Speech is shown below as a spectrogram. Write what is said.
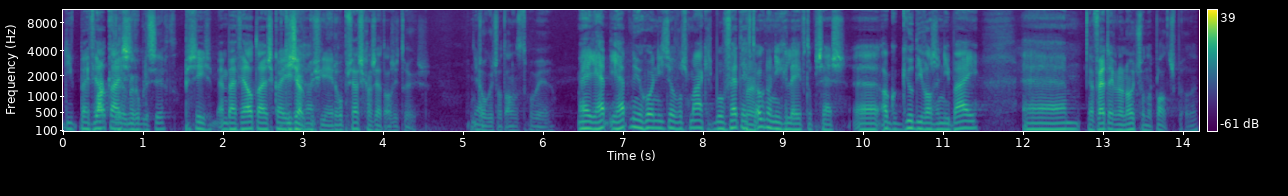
die, bij Veldhuis, ook nog geblesseerd. precies. En bij Veldhuis kan je Die zou ik zeggen... misschien eerder op 6 gaan zetten als hij terug is. Om Ja. toch eens wat anders te proberen. Maar je hebt, je hebt nu gewoon niet zoveel smaakjes. Bovet heeft Nee. ook nog niet geleefd op zes. Uh, Agogil die was er niet bij. Ehm, Ja, Vet heeft nog nooit zonder plat gespeeld. Hè?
